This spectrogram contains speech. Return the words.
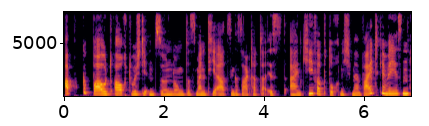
abgebaut auch durch die Entzündung, dass meine Tierärztin gesagt hat, da ist ein Kieferbruch nicht mehr weit gewesen.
